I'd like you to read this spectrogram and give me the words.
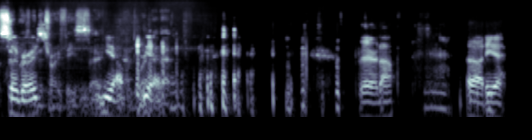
Subarus. Subarus the trophies. So Yeah, don't worry yeah. about that. Fair enough. Oh dear.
